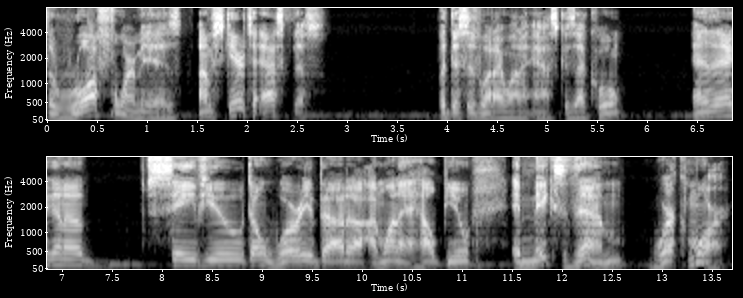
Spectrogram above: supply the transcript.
The raw form is I'm scared to ask this, but this is what I want to ask. Is that cool? And they're going to save you. Don't worry about it. I want to help you. It makes them work more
